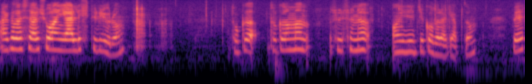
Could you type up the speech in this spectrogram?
Arkadaşlar şu an yerleştiriyorum. Toka, tokamın süsünü ayıcık olarak yaptım. Ve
